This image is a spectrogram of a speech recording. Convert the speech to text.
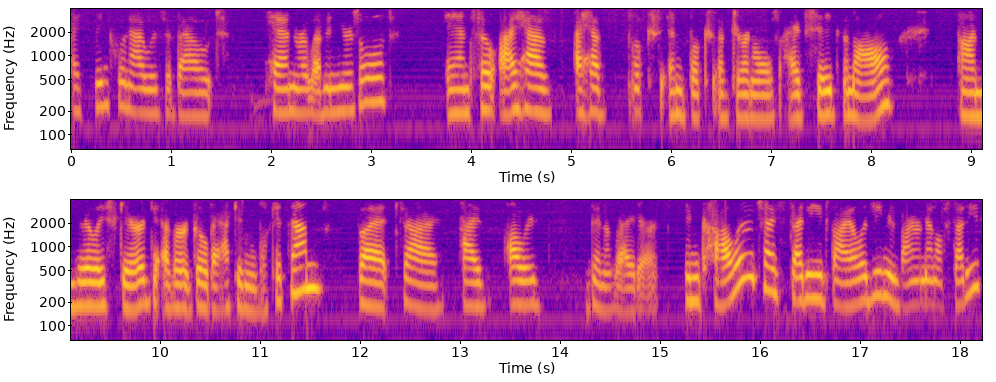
I think when I was about 10 or 11 years old. And so I have I have books and books of journals. I've saved them all. I'm really scared to ever go back and look at them, but uh, I've always been a writer. In college, I studied biology and environmental studies.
